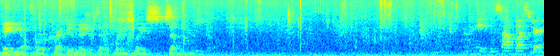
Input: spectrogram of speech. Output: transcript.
making up for corrective measures that were put in place several years ago. All right, and Southwestern.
